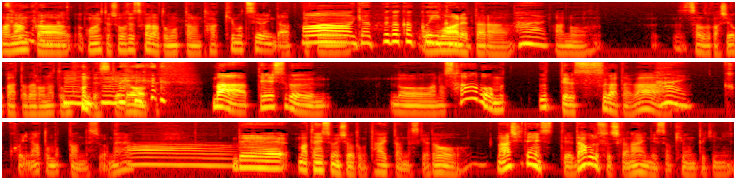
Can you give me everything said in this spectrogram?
あ なんかこの人小説家だと思ったのに卓球も強いんだってあギャップがかっうこいい思われたらはい。あのさぞかしよかっただろうなと思うんですけど、うん。まあテニス部のあのサーブをむ打ってる姿はがいかっこいいなと思ったんですよね。ああで、まあ、テニス部にしようと思って入ったんですけど軟式テニスってダブルスしかないんですよ基本的に。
